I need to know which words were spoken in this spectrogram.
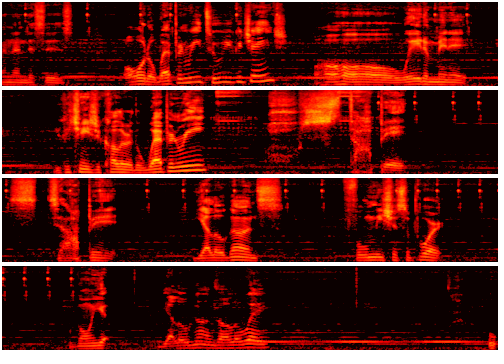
And then this is oh the weaponry too you can change? Oh, wait a minute. You can change the color of the weaponry? Oh, stop it. Stop it. Yellow guns. Full Misha support. We're going ye- yellow guns all the way. Ooh,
